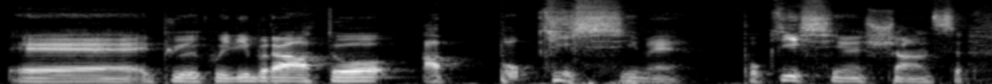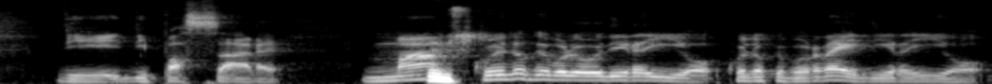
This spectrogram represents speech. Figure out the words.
è più equilibrato, ha pochissime, pochissime chance di, di passare. Ma mm. quello che volevo dire io, quello che vorrei dire io,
